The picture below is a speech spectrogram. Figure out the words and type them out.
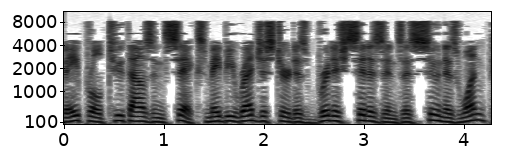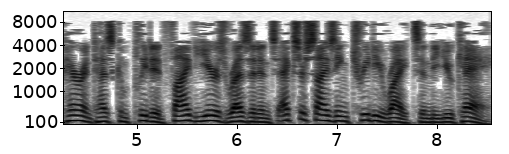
April 2006 may be registered as British citizens as soon as one parent has completed five years residence exercising treaty rights in the UK.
